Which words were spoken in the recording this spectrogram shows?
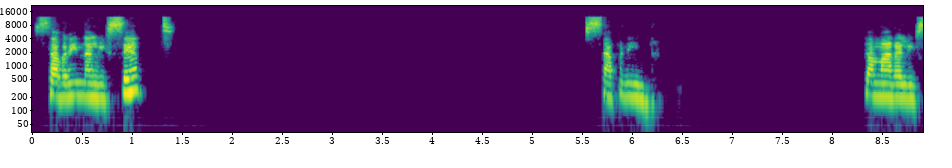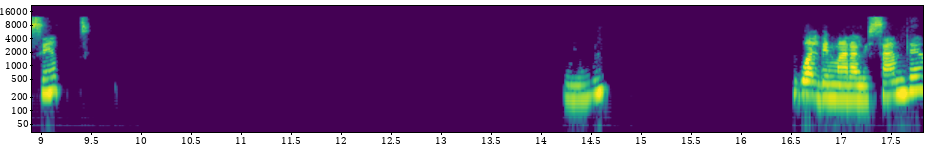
Sabrina Lisette. Sabrina. Tamara Lisette. Mm. Waldemar Alexander.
